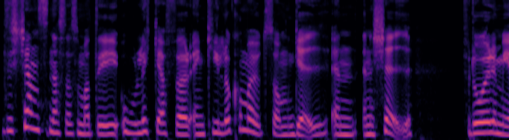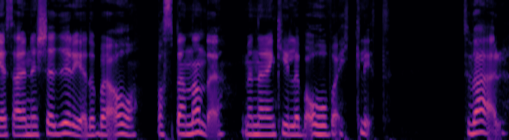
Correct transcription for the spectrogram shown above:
Det känns nästan som att det är olika för en kille att komma ut som gay än en tjej. För då är det mer så här, när tjejer är då bara åh, vad spännande. Men när en kille bara åh, vad äckligt. Tyvärr.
